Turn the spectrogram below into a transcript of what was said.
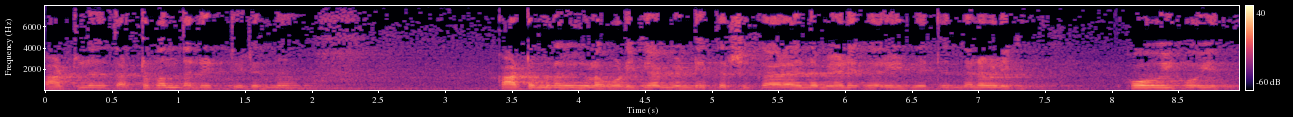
കാട്ടിൽ തട്ടുപന്തലിട്ടിരുന്ന് കാട്ടുമൃഗങ്ങളെ ഓടിക്കാൻ വേണ്ടി കൃഷിക്കാരതിന്റെ മേളിൽ കയറി ഇരുന്നിട്ട് നിലവിളിക്കുന്നു. ഹോയി ഹോയിന്ന്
